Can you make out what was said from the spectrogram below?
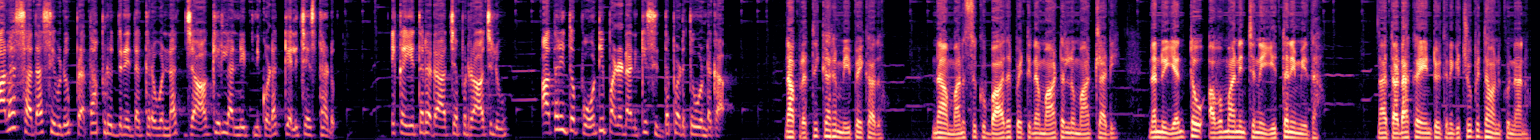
అలా సదాశివుడు ప్రతాపరుద్రుని దగ్గర ఉన్న జాగీర్లన్నింటినీ కూడా గెలిచేస్తాడు. ఇక ఇతర రాజ్యపు రాజులు అతనితో పోటీ పడడానికి సిద్ధపడుతూ ఉండగా. నా ప్రతీకారం మీపై కాదు. నా మనసుకు బాధ పెట్టిన మాటలను మాట్లాడి నన్ను ఎంతో అవమానించిన ఇతని మీద. నా తడాకా ఏంటో ఇతనికి చూపిద్దామనుకున్నాను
